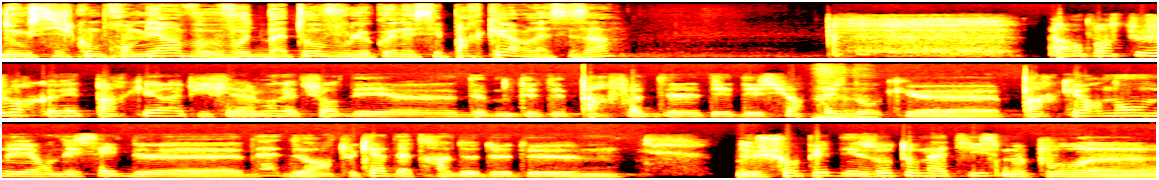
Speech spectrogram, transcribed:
Donc si je comprends bien, votre bateau, vous le connaissez par cœur là, c'est ça? Alors on pense toujours connaître par cœur et puis finalement on a toujours des, euh, de, parfois des surprises donc euh, par cœur non mais on essaye de, bah, de en tout cas d'être de, de, de, choper des automatismes pour euh,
